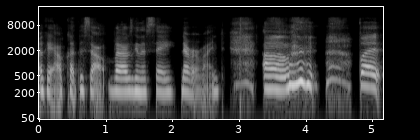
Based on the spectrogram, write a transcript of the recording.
Okay, I'll cut this out, but I was going to say, never mind. Um, but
